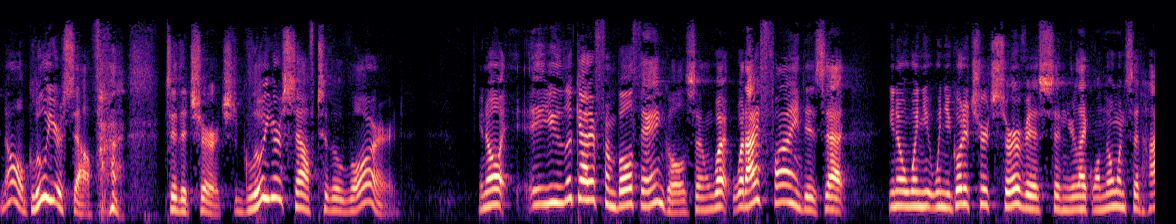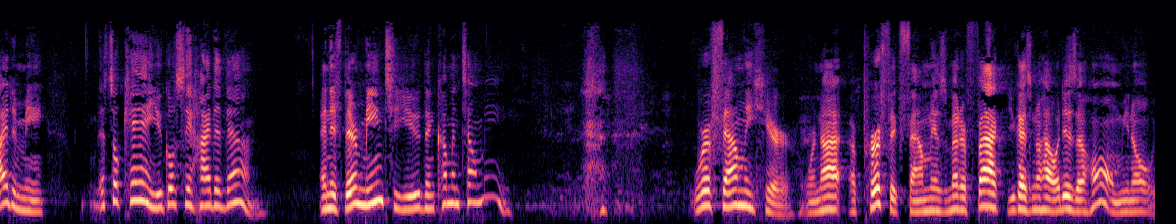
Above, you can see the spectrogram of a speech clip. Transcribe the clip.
No, glue yourself to the church, glue yourself to the Lord. You know, you look at it from both angles, and what, what I find is that, You know, when you when you go to church service and you're like, well, no one said hi to me, it's okay. You go say hi to them. And if they're mean to you, then come and tell me. We're a family here. We're not a perfect family. As a matter of fact, you guys know how it is at home. You know,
